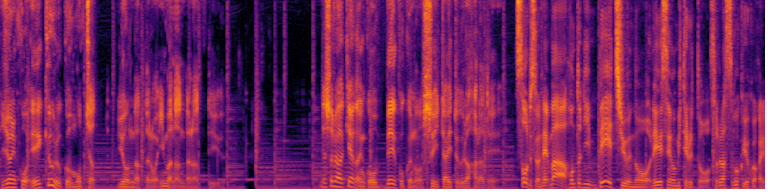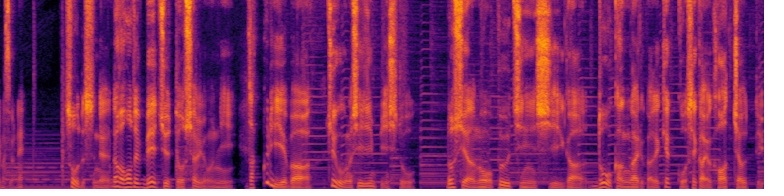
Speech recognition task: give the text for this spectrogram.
非常にこう影響力を持っちゃうようになったのが今なんだなっていう。でそれは明らかにこう米国の衰退と裏腹でそうですよね。まあ本当に米中の冷戦を見てると、それはすごくよくわかりますよね。そうですね。だから本当に米中っておっしゃるように、ざっくり言えば、中国のシー・ジンピン氏とロシアのプーチン氏がどう考えるかで結構世界が変わっちゃうっていう。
